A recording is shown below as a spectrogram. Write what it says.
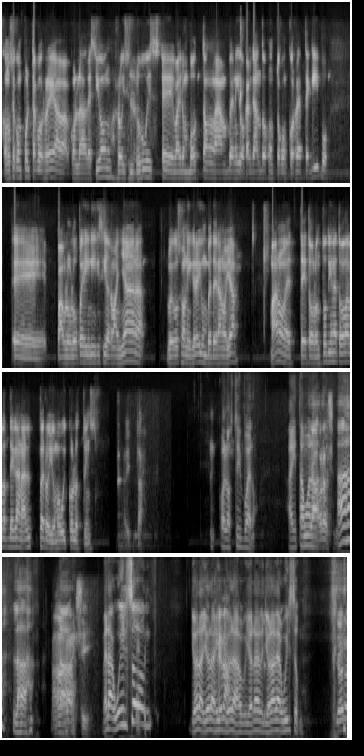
cómo se comporta Correa con la lesión. Royce Lewis, eh, Byron Boston han venido cargando junto con Correa este equipo. Eh, Pablo López inicia mañana, luego Sonny Gray, un veterano ya. Mano, este Toronto tiene todas las de ganar, pero yo me voy con los Twins. Ahí está. Con los tips, bueno. Ahí estamos la. Ahora sí. Ah, la. la- Ah, sí. Mira, Wilson. Llora, llora, Gil, llora, llora, llorale a Wilson. Yo no,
